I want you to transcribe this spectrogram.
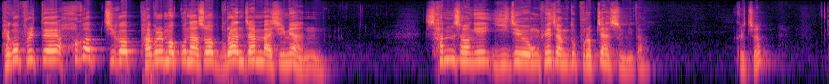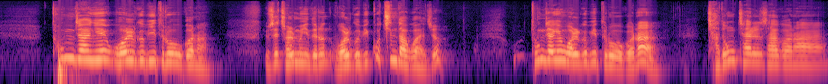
배고플 때 허겁지겁 밥을 먹고 나서 물 한 잔 마시면 삼성의 이재용 회장도 부럽지 않습니다. 그렇죠? 통장에 월급이 들어오거나 요새 젊은이들은 월급이 꽂힌다고 하죠. 통장에 월급이 들어오거나 자동차를 사거나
